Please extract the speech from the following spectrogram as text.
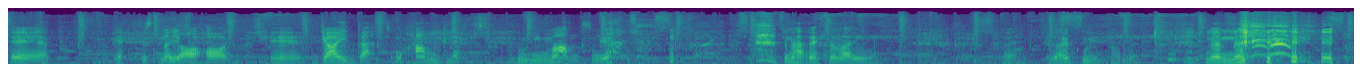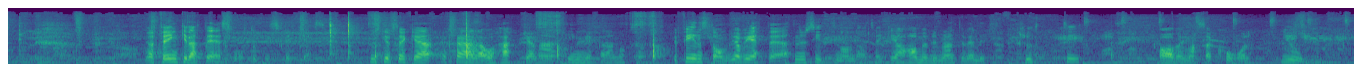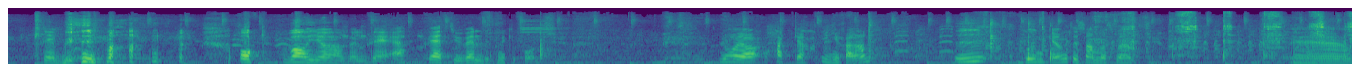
Eh, efter när jag har eh, guidat och handlett min man som gör den här rätten varje år. Nej, det här går inte heller. Men jag tänker att det är svårt att misslyckas. Nu ska jag försöka skära och hacka den här ingefäran också. Det finns de, jag vet det, att nu sitter någon där och tänker jaha men blir man inte väldigt pruttig av en massa kål? Jo, det blir man. Och vad gör väl det? Jag äter ju väldigt mycket kål. Nu har jag hackat ingefäran i bunken tillsammans med eh,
